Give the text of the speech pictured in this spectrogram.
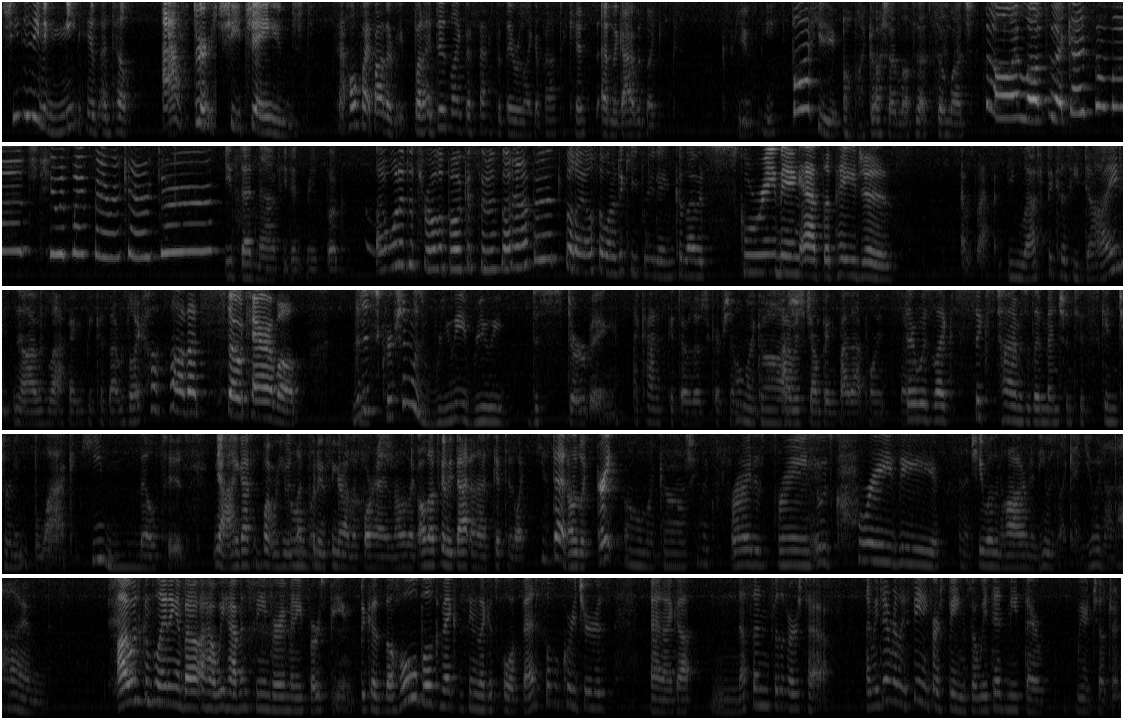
she didn't even meet him until after she changed. That whole fight bothered me, but I did like the fact that they were like about to kiss, and the guy was like, "Ex- excuse me. Bahi! Oh my gosh, I loved that so much. Oh, I loved that guy so much. He was my favorite character. He's dead now if you didn't read the book. I wanted to throw the book as soon as that happened, but I also wanted to keep reading because I was screaming at the pages. I was laughing. You laughed because he died? No, I was laughing because I was like, ha ha, that's so terrible. The description was really, really disturbing. I kind of skipped over the description. Oh my gosh. I was jumping by that point. So. There was like six times where they mentioned his skin turning black. He melted. Yeah, I got to the point where he was Oh like putting a finger on the forehead, and I was like, oh, that's gonna be bad, and I skipped to like, he's dead. And I was like, great. Oh my gosh, he like fried his brain. It was crazy. And then she wasn't harmed, and he was like, and you're not harmed. I was complaining about how we haven't seen very many first beings because the whole book makes it seem like it's full of fantastical creatures, and I got nothing for the first half. And we didn't really see any first beings, but we did meet their weird children.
